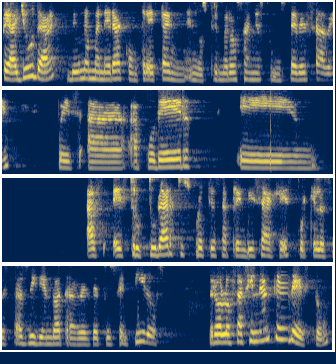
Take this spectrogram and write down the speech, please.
te ayuda de una manera concreta en, los primeros años, como ustedes saben, pues a, poder eh, estructurar tus propios aprendizajes porque los estás viviendo a través de tus sentidos. Pero lo fascinante de esto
